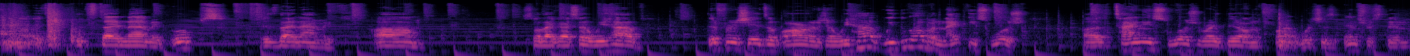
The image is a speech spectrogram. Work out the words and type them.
you know, it's it's dynamic. Oops, it's dynamic. Um, so like I said, we have different shades of orange, and we have we do have a Nike swoosh, a tiny swoosh right there on the front, which is interesting.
